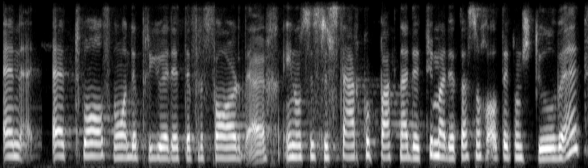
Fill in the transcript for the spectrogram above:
in 'n 12 maande periode te vervaardig en ons is so sterk op pad na dit toe maar dit was nog altyd ons doelwit.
